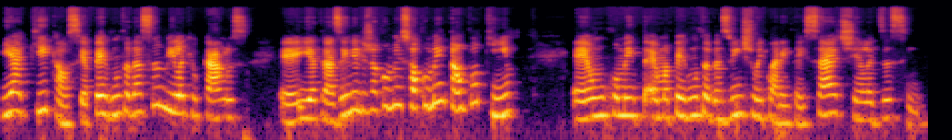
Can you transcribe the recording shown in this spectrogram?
E aqui, Calci, a pergunta da Samila, que o Carlos é, ia trazendo, ele já começou a comentar um pouquinho. É, um, é uma pergunta das 21h47, ela diz assim:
